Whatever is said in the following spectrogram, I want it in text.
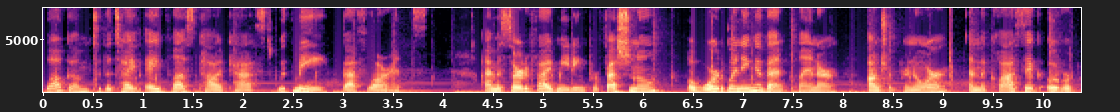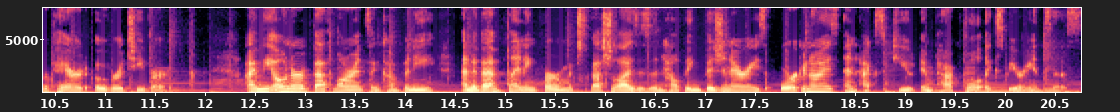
Welcome to the Type A Plus podcast with me, Beth Lawrence. I'm a certified meeting professional, award winning event planner, entrepreneur, and the classic overprepared overachiever. I'm the owner of Beth Lawrence and Company, an event planning firm which specializes in helping visionaries organize and execute impactful experiences.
